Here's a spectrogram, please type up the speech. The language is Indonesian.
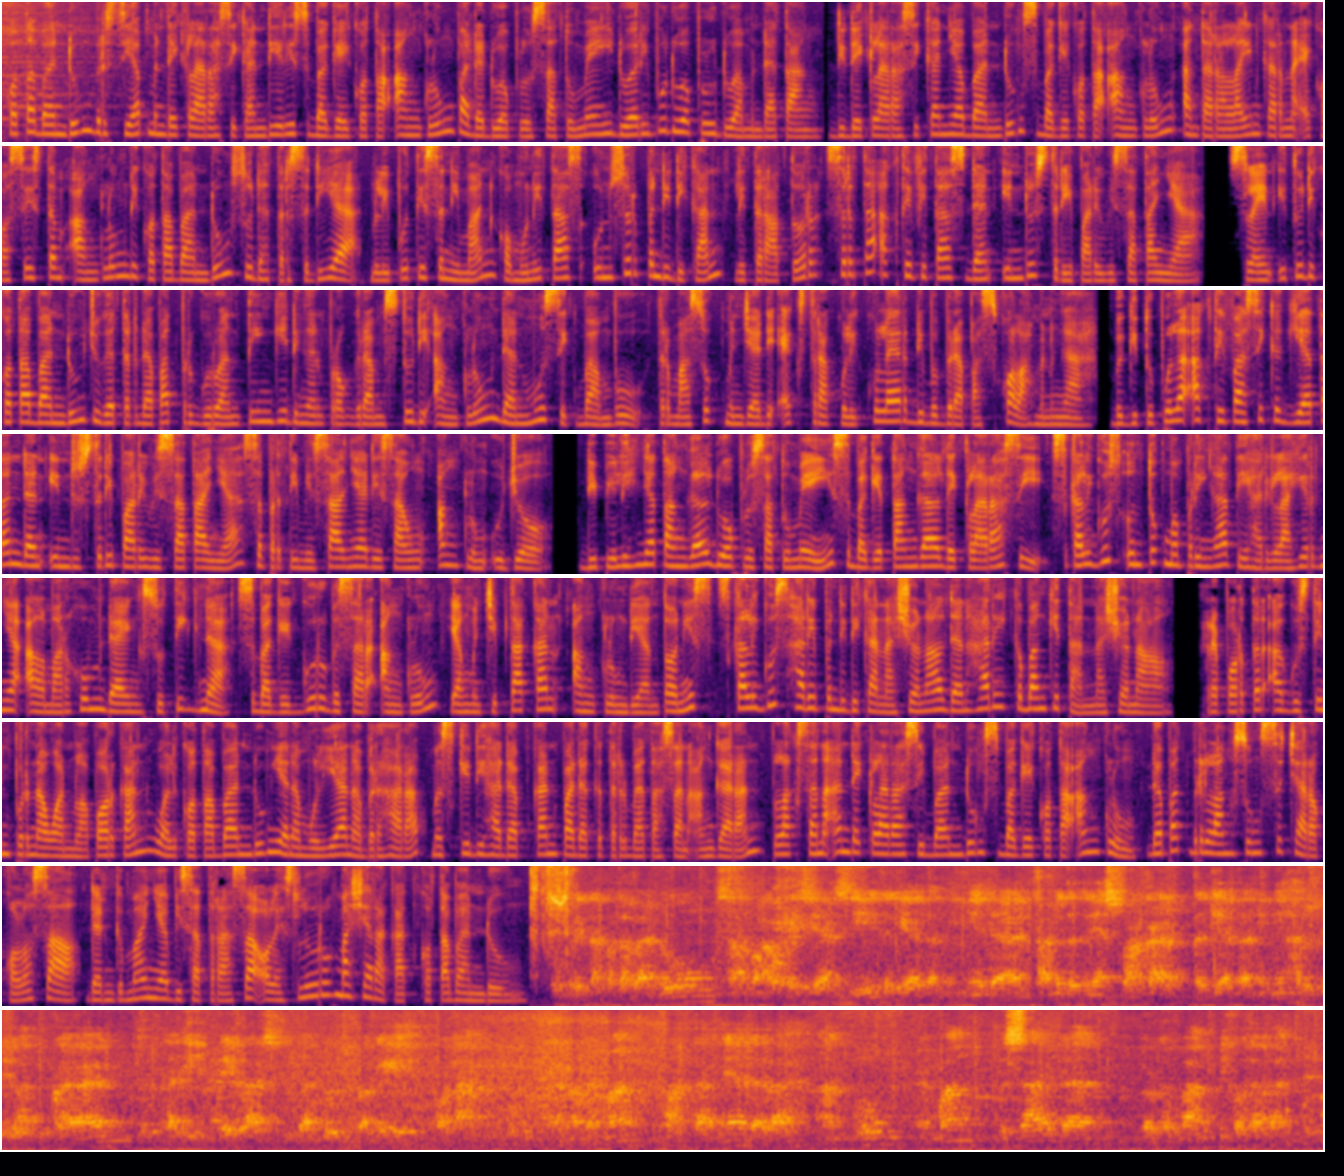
Kota Bandung bersiap mendeklarasikan diri sebagai kota angklung pada 21 Mei 2022 mendatang. Dideklarasikannya Bandung sebagai kota angklung antara lain karena ekosistem angklung di kota Bandung sudah tersedia, meliputi seniman, komunitas, unsur pendidikan, literatur, serta aktivitas dan industri pariwisatanya. Selain itu di kota Bandung juga terdapat perguruan tinggi dengan program studi angklung dan musik bambu, termasuk menjadi ekstrakurikuler di beberapa sekolah menengah. Begitu pula aktivasi kegiatan dan industri pariwisatanya seperti misalnya di Saung Angklung Ujo. Dipilihnya tanggal 21 Mei sebagai tanggal deklarasi, sekaligus untuk memperingati hari lahirnya almarhum Daeng Sutigna sebagai guru besar angklung yang menciptakan angklung diantonis, sekaligus Hari Pendidikan Nasional dan Hari Kebangkitan Nasional. Reporter Agustin Purnawan melaporkan, Wali Kota Bandung Yana Mulyana berharap meski dihadapkan pada keterbatasan anggaran, pelaksanaan deklarasi Bandung sebagai kota angklung dapat berlangsung secara kolosal dan gemanya bisa terasa oleh seluruh masyarakat Kota Bandung. Pemerintah Kota Bandung sangat mengapresiasi kegiatan ini dan kami tentunya sepakat kegiatan ini harus dilakukan tadi deklarasi di Bandung sebagai kota angklung. Karena memang faktanya adalah angklung memang besar dan berkembang di kota Bandung.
